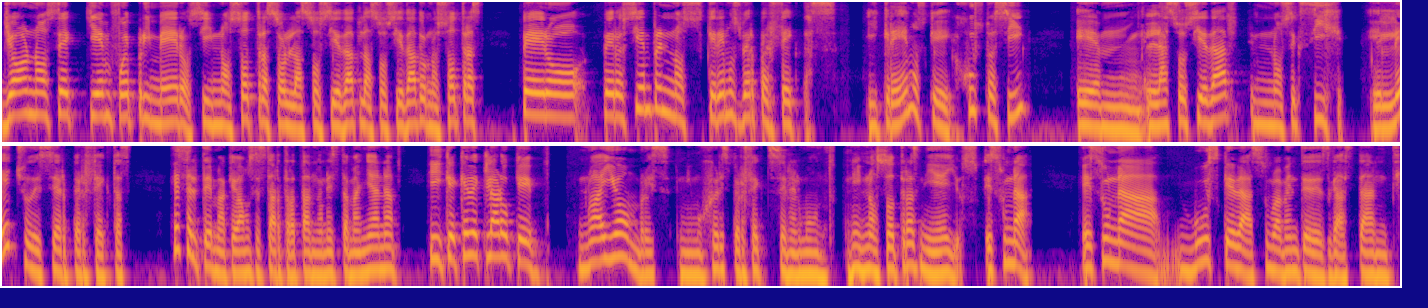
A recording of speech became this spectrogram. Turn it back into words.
yo no sé quién fue primero, si nosotras o la sociedad, la sociedad o nosotras, pero, pero siempre nos queremos ver perfectas y creemos que justo así em, la sociedad nos exige el hecho de ser perfectas. Es el tema que vamos a estar tratando en esta mañana y que quede claro que no hay hombres ni mujeres perfectas en el mundo, ni nosotras ni ellos. Es una, es una búsqueda sumamente desgastante,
